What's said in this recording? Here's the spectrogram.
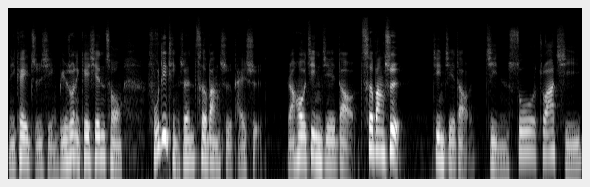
你可以执行。比如说，你可以先从伏地挺身侧棒式开始，然后进阶到侧棒式，进阶到紧缩抓旗、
